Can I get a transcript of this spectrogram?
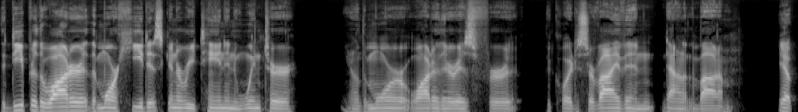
the deeper the water, the more heat it's going to retain in winter. You know, the more water there is for the koi to survive in down at the bottom. Yep.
